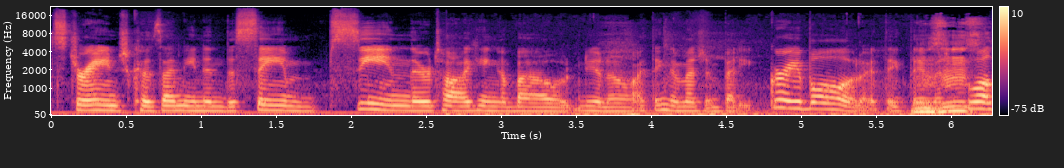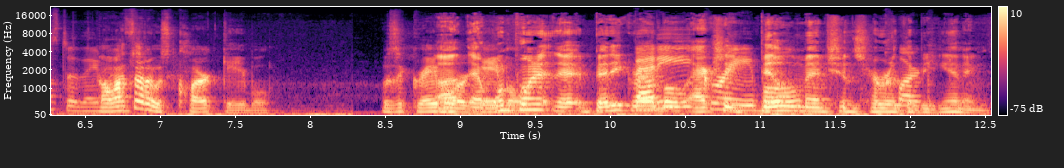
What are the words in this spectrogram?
strange because I mean, in the same scene, they're talking about you know, I think they mentioned Betty Grable, and I think they mentioned who else did they? Oh, I thought it was Clark Gable. Was it Grable Uh, or at Gable? one point, uh, Betty Grable, Betty actually, Grable, Bill mentions her at the beginning.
